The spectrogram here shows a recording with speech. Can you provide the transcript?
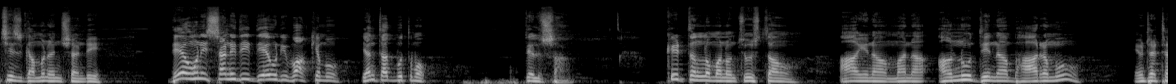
దయచేసి గమనించండి. దేవుని సన్నిధి దేవుని వాక్యము ఎంత అద్భుతమో తెలుసా? కీర్తనలో మనం చూస్తాం ఆయన మన అనుదిన భారము ఏమిటట?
